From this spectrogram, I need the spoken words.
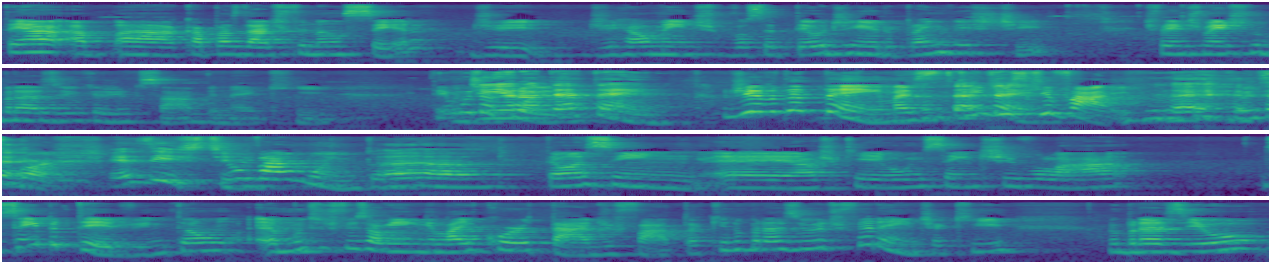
tem a, a, a capacidade financeira de, de realmente você ter o dinheiro para investir. Diferentemente no Brasil, que a gente sabe, né, que tem o muita dinheiro coisa. até tem, O dinheiro até tem, mas Até quem tem. diz que vai né? no esporte? Existe. Não vai muito, né? Aham. Então, assim, é, acho que o incentivo lá sempre teve. Então, é muito difícil alguém ir lá e cortar, de fato. Aqui no Brasil é diferente. Aqui no Brasil,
